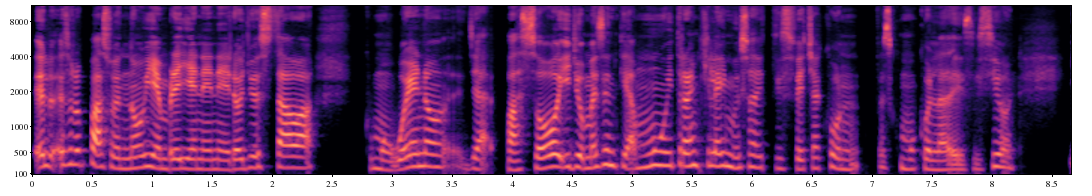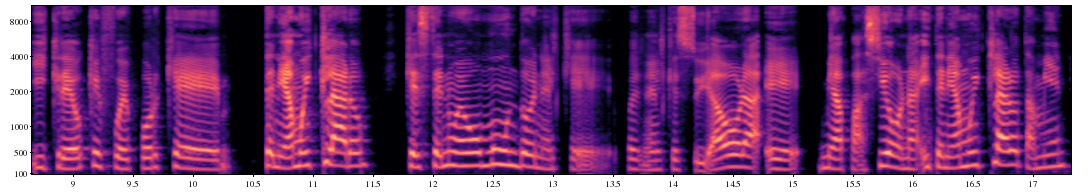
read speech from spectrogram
eso lo pasó en noviembre y en enero yo estaba como bueno, ya pasó y yo me sentía muy tranquila y muy satisfecha con pues como con la decisión. Y creo que fue porque tenía muy claro que este nuevo mundo en el que, pues, en el que estoy ahora eh, me apasiona. Y tenía muy claro también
